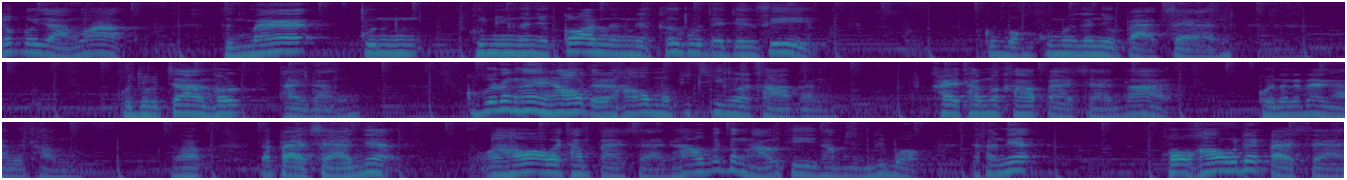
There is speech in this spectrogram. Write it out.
ยกตัวอย่างว่า ถึงแม้คุณคุณมีเงินอยู่ก้อนหนึ่งเนี่ยคือคุณเอเจนซี่คุณบอกคุณมีเงินอยู่8 0 0แสนคุณจะไปจ้างเขาถ่ายหนัง คุณก็ต้องให้ house แต่ละ house มา pitching ราคากัน ใครทำราคา8 0 0แสนได้ คนนั้นก็ได้งานไปทำนะครับแต่8 0 0แสนเนี่ยเขาเอาไปทำ8 0 0แสนเฮาก็ต้องหาวิธีทำอย่างที่บอกแต่ครั้งเนี้ยพอเขาได้8 0 0แสน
